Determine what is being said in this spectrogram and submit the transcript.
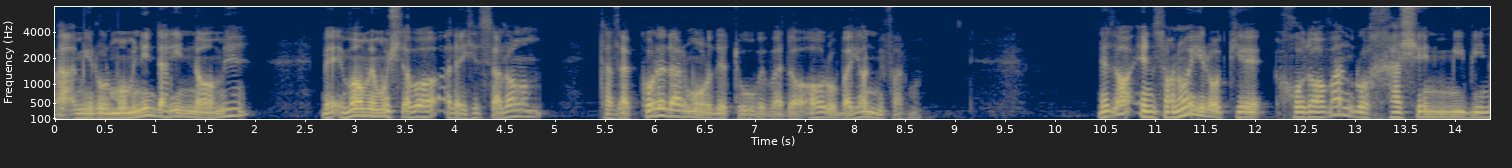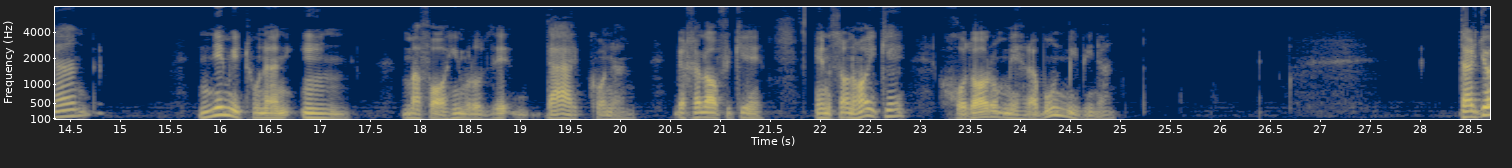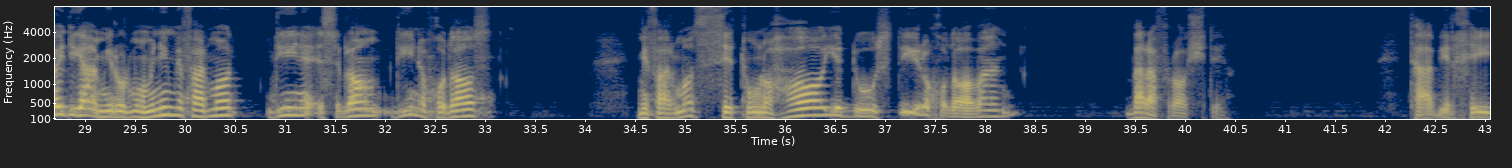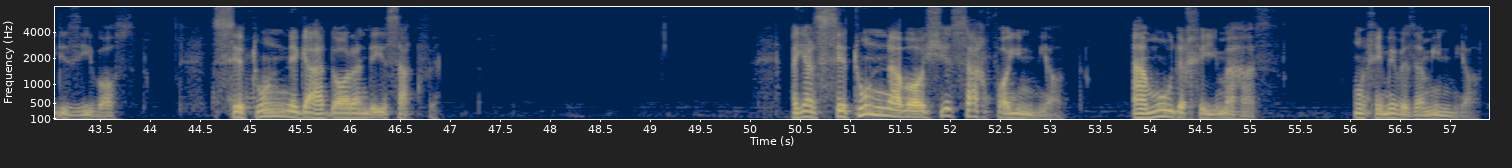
و امیرالمومنین در این نامه به امام مشتبه علیه السلام تذکر در مورد توبه و دعا رو بیان میفرمون لذا انسانهایی رو که خداوند رو خشن می‌بینند نمی‌تونن این مفاهیم رو درک کنن. به خلافی که انسانهایی که خدا رو مهربون می‌بینن. در جای دیگه امیرالمومنین میفرماد دین اسلام دین خداست. میفرماد ستونهای دوستی رو خداوند برافراشته. تعبیر خیلی زیباست. ستون نگهدارنده سقفه. اگر ستون نباشه سقف پایین میاد. عمود خیمه هست. اون خیمه به زمین میاد.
